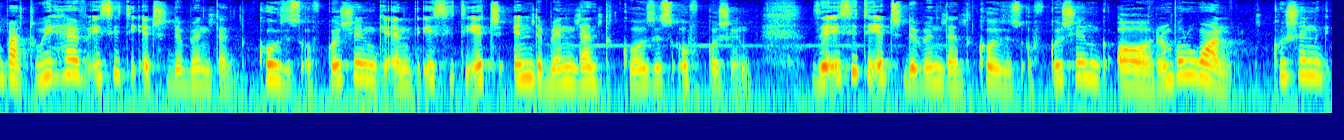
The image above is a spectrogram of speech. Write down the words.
But we have ACTH dependent causes of Cushing and ACTH independent causes of Cushing. The ACTH dependent causes of Cushing are number one, Cushing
